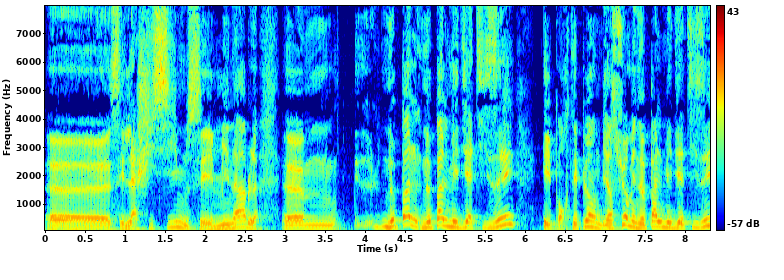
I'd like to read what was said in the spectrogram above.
c'est lâchissime, c'est minable. ne pas ne pas le médiatiser et porter plainte, bien sûr, mais ne pas le médiatiser.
